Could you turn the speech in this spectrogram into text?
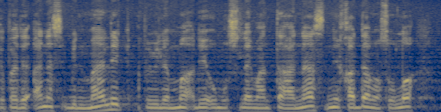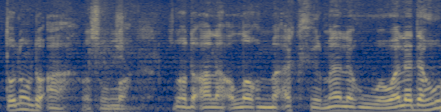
kepada Anas bin Malik apabila mak dia Ummu Sulaim hantar Anas ni khadam Rasulullah, tolong doa Rasulullah. Rasulullah doalah Allahumma akthir malahu wa waladahu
